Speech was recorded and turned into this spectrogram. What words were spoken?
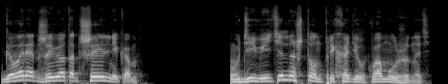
Говорят, живет отшельником, Удивительно, что он приходил к вам ужинать.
